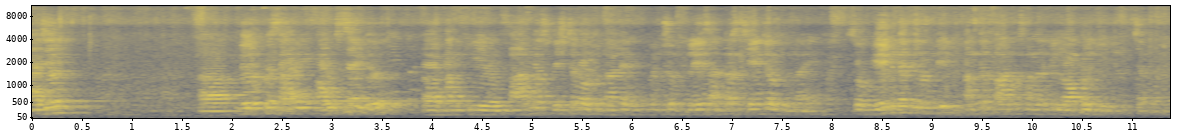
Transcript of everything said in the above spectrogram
అజయ్ ఆ, మీరు ఒక్కసారి అవుట్ సైడ్ మనకి ఫార్మర్స్ డిస్టర్బ్ అవుతున్నా అంటే కొంచెం ప్లేస్ అడ్రస్ చేంజ్ అవుతున్నాయి సో గేట్ దగ్గర నుండి అందరు ఫార్మర్స్ అందరికి లోపలికి చెప్పండి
